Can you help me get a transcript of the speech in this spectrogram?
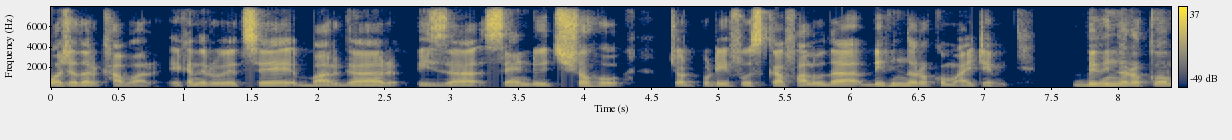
মজাদার খাবার। এখানে রয়েছে বার্গার পিৎজা স্যান্ডউইচ সহ চটপটি, ফুচকা, ফালুদা, বিভিন্ন রকম আইটেম। বিভিন্ন রকম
